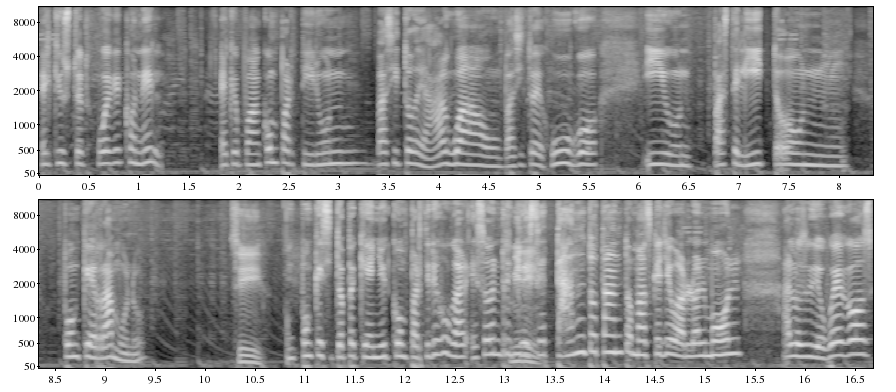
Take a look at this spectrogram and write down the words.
el que usted juegue con él, el que puedan compartir un vasito de agua o un vasito de jugo y un pastelito, un ponque ramo, ¿no? Sí, un ponquecito pequeño y compartir y jugar, eso enriquece Mire. tanto, tanto más que llevarlo al mall, a los videojuegos,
